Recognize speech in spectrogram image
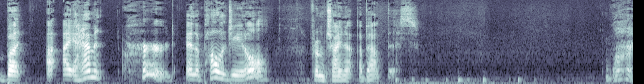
But I, I haven't heard an apology at all from China about this. Why?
